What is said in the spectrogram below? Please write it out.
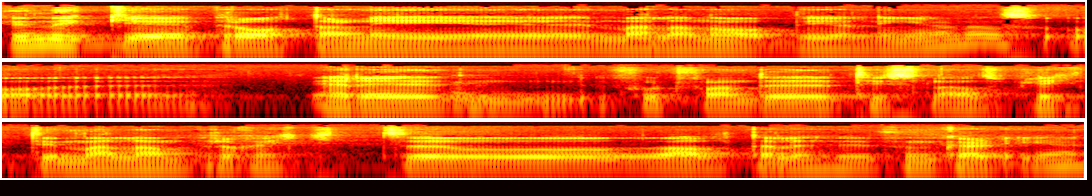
Hur mycket pratar ni eh, mellan avdelningarna så? Eh, Är det fortfarande tystnadsplikt mellan projekt och allt eller hur funkar det?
